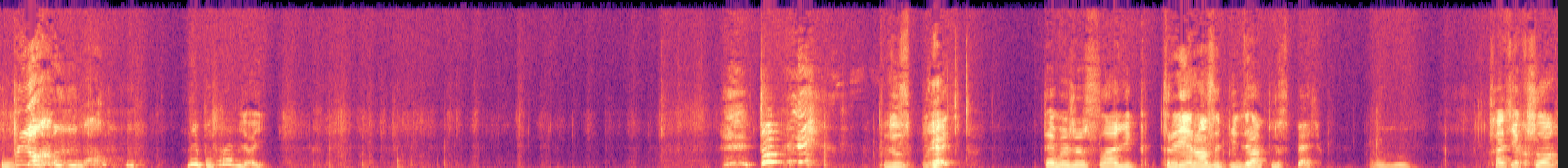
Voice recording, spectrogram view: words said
Бляха муха. Не поправляй. Та блін! Плюс 5. Тебе же Славік три рази підряд плюс 5. Ага. Кстати, якщо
